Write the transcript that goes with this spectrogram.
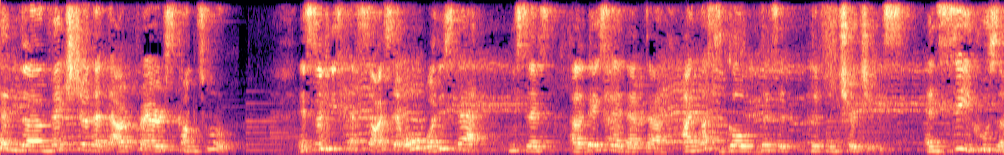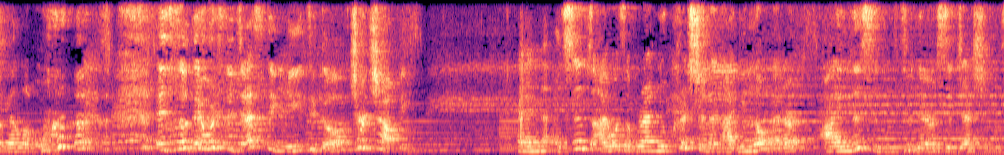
and uh, make sure that our prayers come true. And so he said, so I said, oh, what is that? He says, uh, they said that uh, I must go visit different churches and see who's available. and so they were suggesting me to go church shopping. And since I was a brand new Christian and I didn't know better, I listened to their suggestions.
